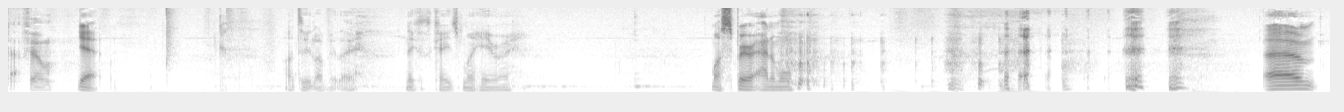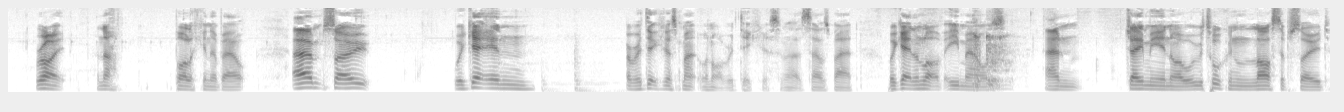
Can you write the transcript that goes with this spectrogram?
That film. Yeah. I do love it though. Nicolas Cage's my hero. My spirit animal. um right, enough bollocking about. Um so we're getting a ridiculous amount well not ridiculous, that sounds bad. We're getting a lot of emails and Jamie and I we were talking last episode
